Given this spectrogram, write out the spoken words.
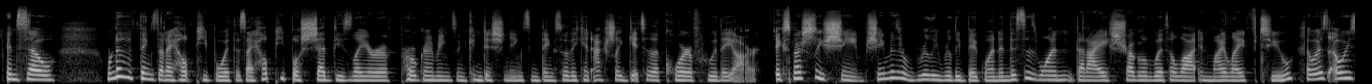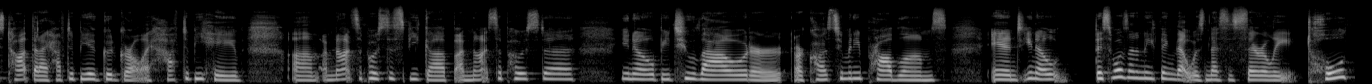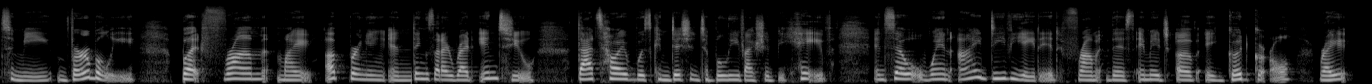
And so, one of the things that I help people with is I help people shed these layer of programmings and conditionings and things so they can actually get to the core of who they are. Especially shame. Shame is a really, really big one. And this is one that I struggled with a lot in my life too. I was always taught that I have to be a good girl, I have to behave. Um, I'm not supposed to speak up, I'm not supposed to, you know, be too loud or, or cause too many problems. And, you know, this wasn't anything that was necessarily told to me verbally, but from my upbringing and things that I read into, that's how I was conditioned to believe I should behave. And so when I deviated from this image of a good girl, right?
